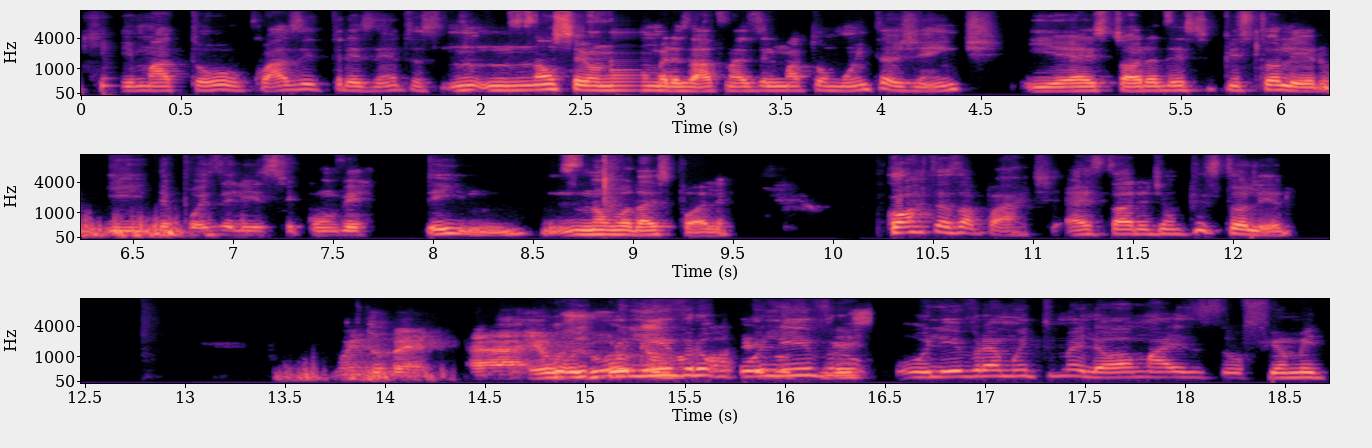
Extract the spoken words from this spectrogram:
que matou quase 300, não sei o número exato, mas ele matou muita gente, e é a história desse pistoleiro. E depois ele se converteu, não vou dar spoiler. Corta essa parte, é a história de um pistoleiro. Muito bem. Uh, eu o, juro o livro, o livro, o livro é muito melhor, mas o filme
